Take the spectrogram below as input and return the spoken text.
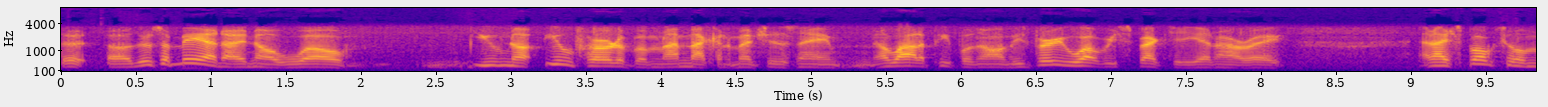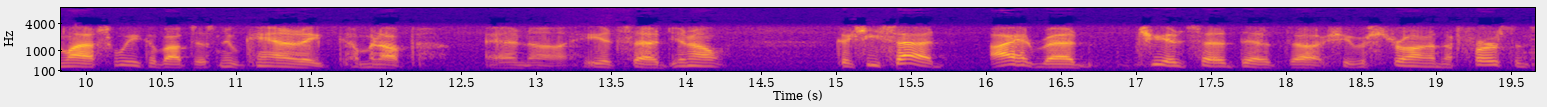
that uh, there's a man I know well. You know, you've heard of him. And I'm not going to mention his name. A lot of people know him. He's very well respected in the NRA. And I spoke to him last week about this new candidate coming up, and uh, he had said, you know, because she said I had read, she had said that uh, she was strong on the First and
